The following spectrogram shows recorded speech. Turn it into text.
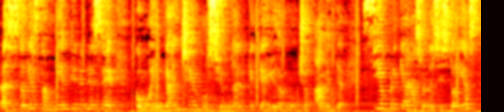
Las historias también tienen ese como enganche emocional que te ayuda mucho a vender. Siempre que hagas unas historias,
